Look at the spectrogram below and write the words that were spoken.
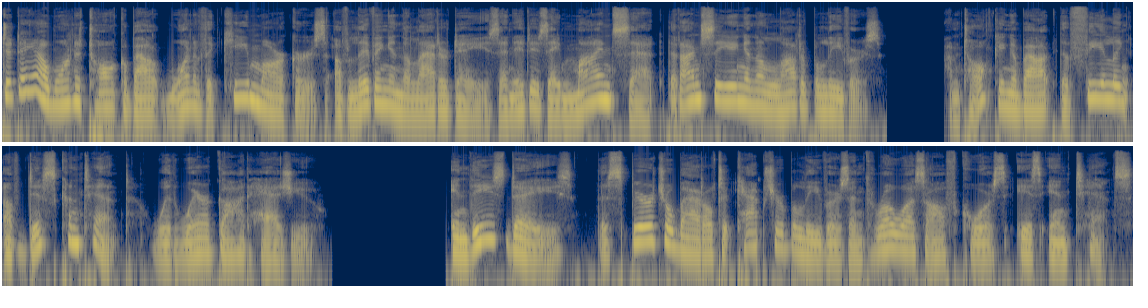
Today, I want to talk about one of the key markers of living in the latter days, and it is a mindset that I'm seeing in a lot of believers. I'm talking about the feeling of discontent with where God has you. In these days, the spiritual battle to capture believers and throw us off course is intense.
